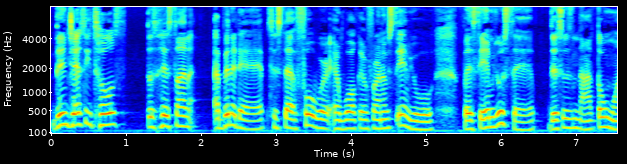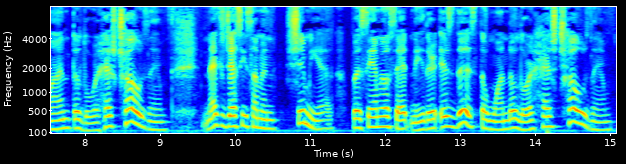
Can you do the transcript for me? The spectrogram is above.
Then Jesse told his son Abinadab to step forward and walk in front of Samuel. But Samuel said, This is not the one the Lord has chosen. Next, Jesse summoned Shimea, but Samuel said, Neither is this the one the Lord has chosen.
